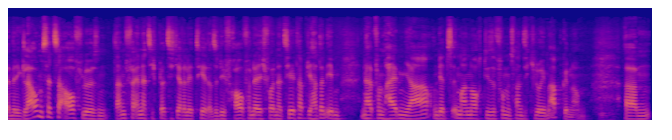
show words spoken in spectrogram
wenn wir die Glaubenssätze auflösen, dann verändert sich plötzlich die Realität. Also die Frau, von der ich vorhin erzählt habe, die hat dann eben innerhalb von einem halben Jahr und jetzt immer noch diese 25 Kilo eben abgenommen. Ähm,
